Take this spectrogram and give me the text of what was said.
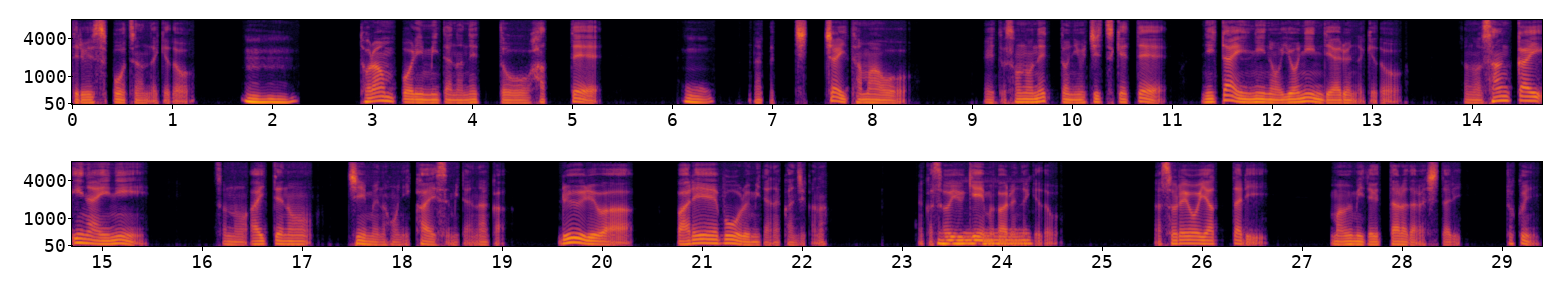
てるスポーツなんだけど、い。うんトランポリンみたいなネットを張って、うん。なんかちっちゃい球を、えっ、と、そのネットに打ち付けて、2対2の4人でやるんだけど、その3回以内に、その相手のチームの方に返すみたいな、なんか、ルールはバレーボールみたいな感じかな。なんかそういうゲームがあるんだけど、それをやったり、まあ海でダラダラしたり、特に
